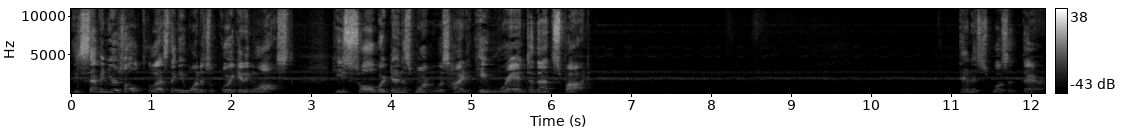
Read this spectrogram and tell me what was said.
He's seven years old. The last thing he wanted is a boy getting lost. He saw where Dennis Martin was hiding. He ran to that spot. Dennis wasn't there.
